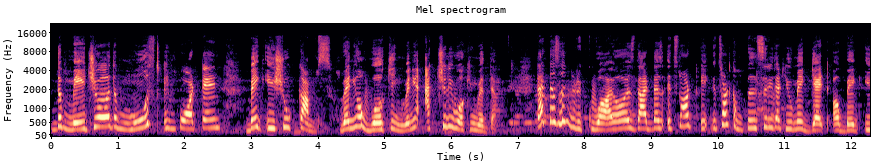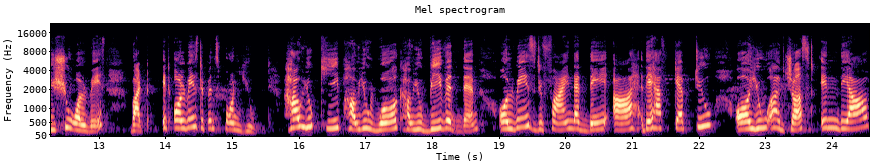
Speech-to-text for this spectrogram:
the major the most important big issue comes when you're working when you're actually working with them. That doesn't requires that does it's not it's not compulsory that you may get a big issue always but it always depends upon you. How you keep how you work how you be with them always define that they are they have kept you or you are just in their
